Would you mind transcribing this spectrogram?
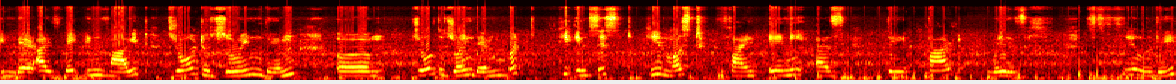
in their eyes. They invite Joel to join them, um, Joel to join them, but he insists he must find Amy as they part ways. Sylvie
